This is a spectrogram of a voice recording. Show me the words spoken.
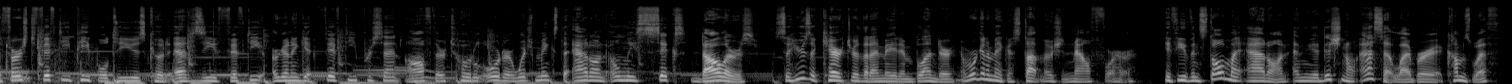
The first 50 people to use code FZ50 are going to get 50% off their total order, which makes the add-on only $6. So here's a character that I made in Blender, and we're going to make a stop motion mouth for her. If you've installed my add-on and the additional asset library it comes with,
